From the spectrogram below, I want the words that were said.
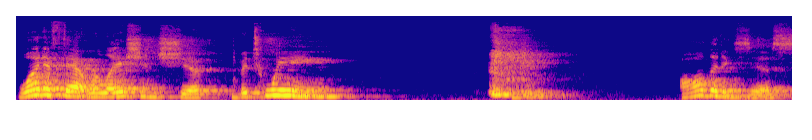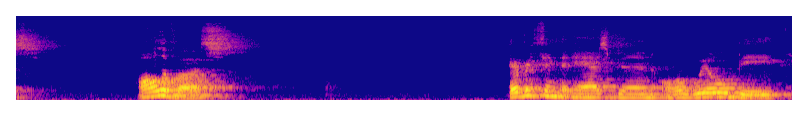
What if that relationship between all that exists, all of us, everything that has been or will be,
